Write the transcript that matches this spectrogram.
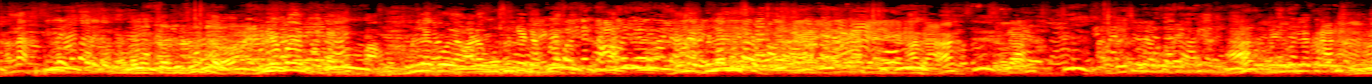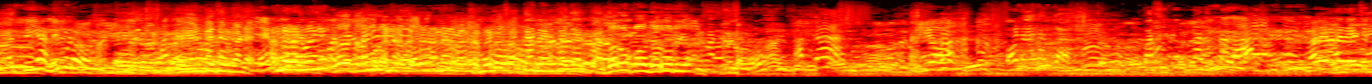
పోదాం ఆడ కూర్చుంటే డబ్బులు వస్తాయి. గుళ్ళ గుళ్ళకి వెనక జరగండి సత్యాన్ని వెనక మరి తెచ్చి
